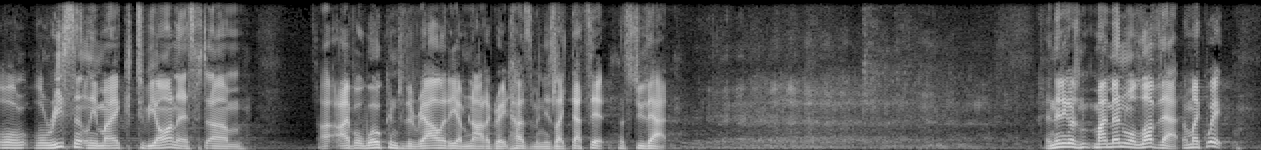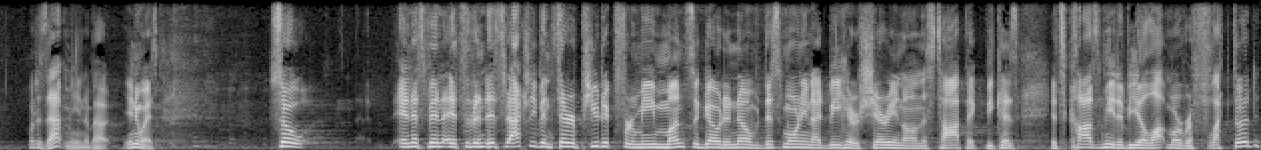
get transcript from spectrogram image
well, well recently, Mike, to be honest, um, I've awoken to the reality I'm not a great husband. He's like, that's it. Let's do that. and then he goes, my men will love that. I'm like, wait, what does that mean about, anyways? So, and it's been, it's been, it's actually been therapeutic for me months ago to know this morning I'd be here sharing on this topic because it's caused me to be a lot more reflected,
